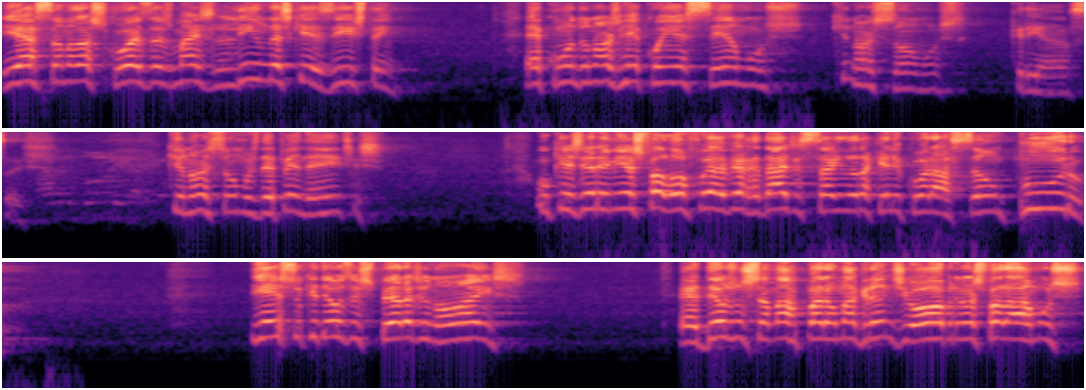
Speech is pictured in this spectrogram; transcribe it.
E essa é uma das coisas mais lindas que existem, é quando nós reconhecemos que nós somos crianças, que nós somos dependentes. O que Jeremias falou foi a verdade saída daquele coração puro. E é isso que Deus espera de nós é Deus nos chamar para uma grande obra e nós falarmos:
